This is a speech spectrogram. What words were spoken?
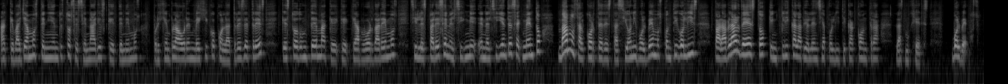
a que vayamos teniendo estos escenarios que tenemos, por ejemplo, ahora en México con la 3 de 3, que es todo un tema que, que, abordaremos. Si les parece, en el, en el siguiente segmento vamos al corte de estación y volvemos contigo, Liz, para hablar de esto que implica la violencia política contra las mujeres. Volvemos.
